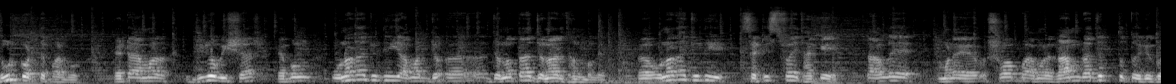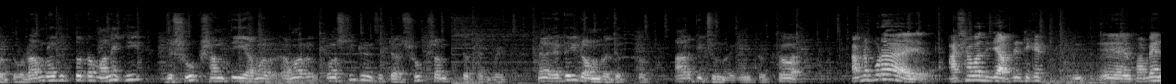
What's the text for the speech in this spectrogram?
দূর করতে পারব। এটা আমার দৃঢ় বিশ্বাস এবং ওনারা যদি আমার জনতা জনার্ধন বলে ওনারা যদি স্যাটিসফাই থাকে, তাহলে মানে সব আমার রাম রাজত্ব তৈরি করতে হবে রাম রাজত্বটা মানে কি? যে সুখ, শান্তি আমার আমার কনস্টিটিউয়েন্সিটা সুখ, শান্তিতে থাকবে। হ্যাঁ এটাই রাম রাজত্ব, আর কিছু নয় কিন্তু। আপনার পুরো আশাবাদী যে আপনি টিকিট পাবেন?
